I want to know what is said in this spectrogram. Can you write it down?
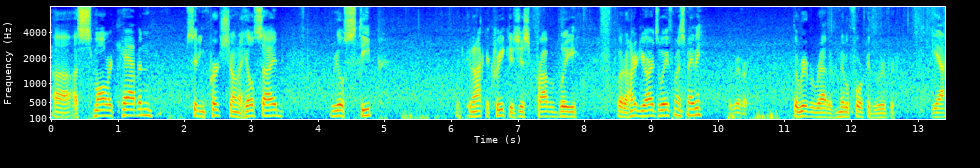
uh, a smaller cabin sitting perched on a hillside, real steep. But Kanaka Creek is just probably, what, 100 yards away from us, maybe? The river. The river, rather, middle fork of the river. Yeah.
